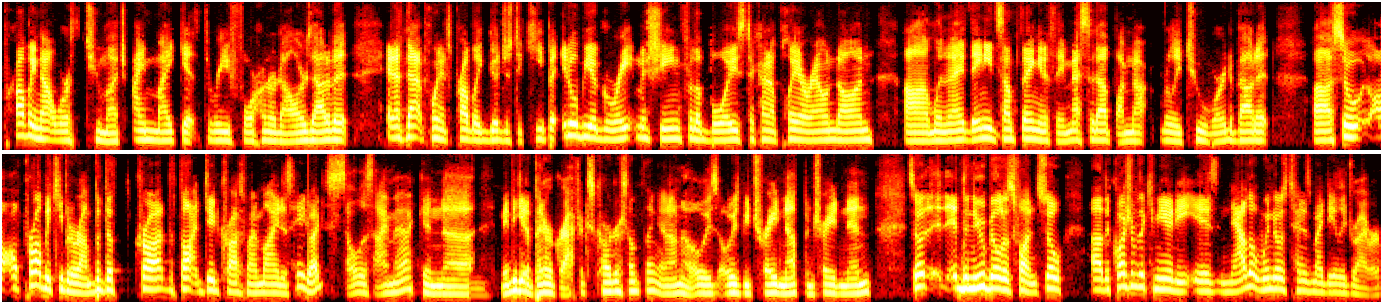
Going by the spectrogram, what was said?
probably not worth too much. I might get three, four hundred dollars out of it. And at that point, it's probably good just to keep it. It'll be a great machine for the boys to kind of play around on um, when they, they need something. And if they mess it up, I'm not really too worried about it. Uh, so I'll probably keep it around. But the the thought did cross my mind is, hey, do I just sell this iMac and uh, mm. maybe get a better graphics card or something? And I don't know. Always always be trading up and trading in. So it, the new build is fun. So uh, the question for the community is: now that Windows 10 is my daily driver,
